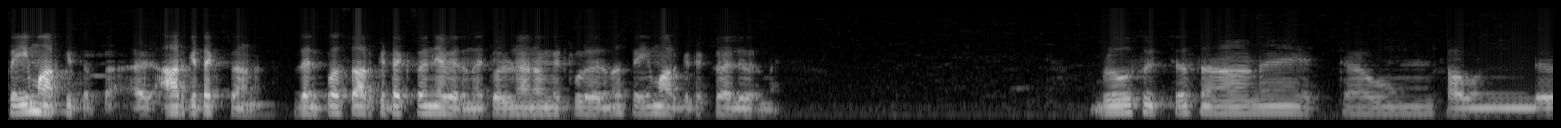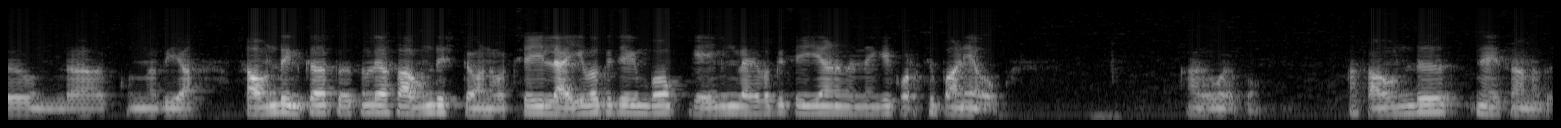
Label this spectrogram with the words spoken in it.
സെയിം ആർക്കിടെക്ചർ ആർക്കിടെക്ചർ ആണ്. സെൻ പ്ലസ് ആർക്കിടെക്ചർ തന്നെയാണ് വരുന്നത്. ട്വൽവ് നാനോമീറ്ററിൽ വരുന്ന സെയിം ആർക്കിടെക്ചർ അതിൽ വരുന്നത്. ബ്ലൂ സ്വിച്ചസ് ആണ് ഏറ്റവും സൗണ്ട് ഉണ്ടാക്കുന്നത്. സൗണ്ട് എനിക്ക് പേഴ്സണലി ആ സൗണ്ട് ഇഷ്ടമാണ്. പക്ഷേ ഈ ലൈവ് ഒക്കെ ചെയ്യുമ്പോൾ ഗെയിമിംഗ് ലൈവ് ഒക്കെ ചെയ്യുകയാണെന്നുണ്ടെങ്കിൽ കുറച്ച് പണിയാവും. അത് കുഴപ്പം. ആ സൗണ്ട് നൈസാണത്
